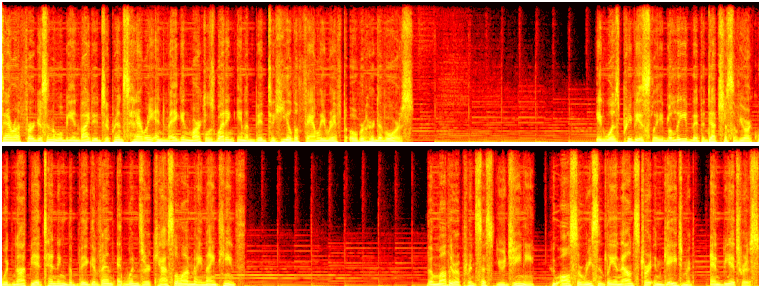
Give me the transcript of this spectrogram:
Sarah Ferguson will be invited to Prince Harry and Meghan Markle's wedding in a bid to heal the family rift over her divorce. It was previously believed that the Duchess of York would not be attending the big event at Windsor Castle on May 19. The mother of Princess Eugenie, who also recently announced her engagement, and Beatrice,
